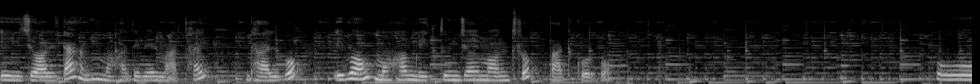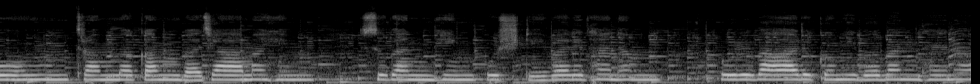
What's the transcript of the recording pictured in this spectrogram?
এই জলটা আমি মহাদেবের মাথায় ঢালবো এবং মহামৃত্যুঞ্জয় মন্ত্র পাঠ করব। ॐ त्र्यम्बकं वजामहिं सुगन्धिं पुष्टिवर्धनं उर्वारुकमिव बन्धना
